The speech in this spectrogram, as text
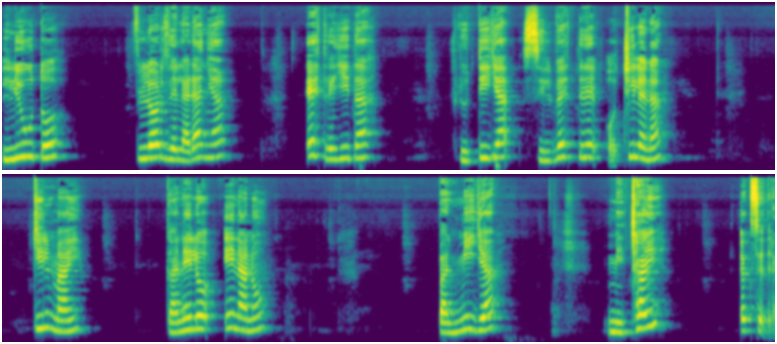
liuto, flor de la araña, estrellita, frutilla silvestre o chilena, quilmay, canelo enano, palmilla, michay, etc.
